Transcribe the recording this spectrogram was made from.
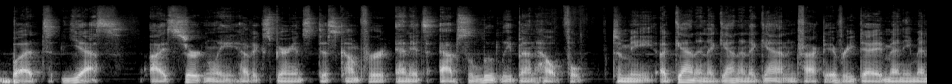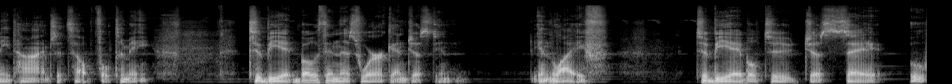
but yes i certainly have experienced discomfort and it's absolutely been helpful to me again and again and again in fact every day many many times it's helpful to me to be both in this work and just in in life to be able to just say, ooh,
